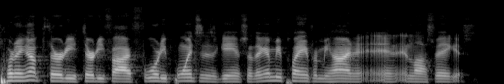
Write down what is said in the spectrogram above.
putting up 30, 35, 40 points in this game. So they're going to be playing from behind in, in Las Vegas.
